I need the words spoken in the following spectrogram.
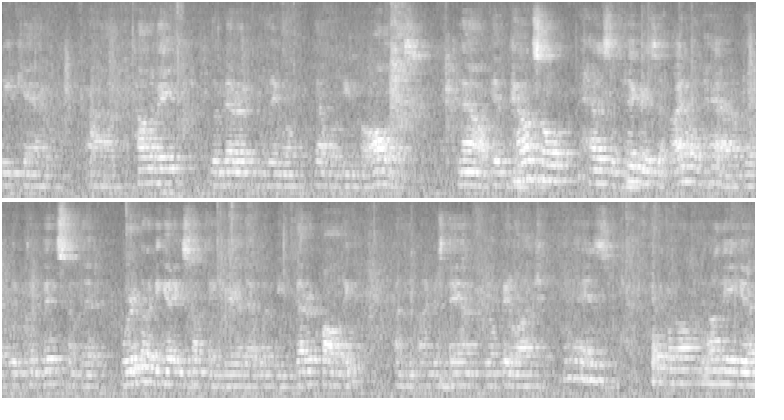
we can accommodate, the better they will, that will be for all of us. Now, if council has the figures that I don't have that would convince them that we're going to be getting something here that would be better quality, and I understand Bay Lodge is getting along on the uh,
